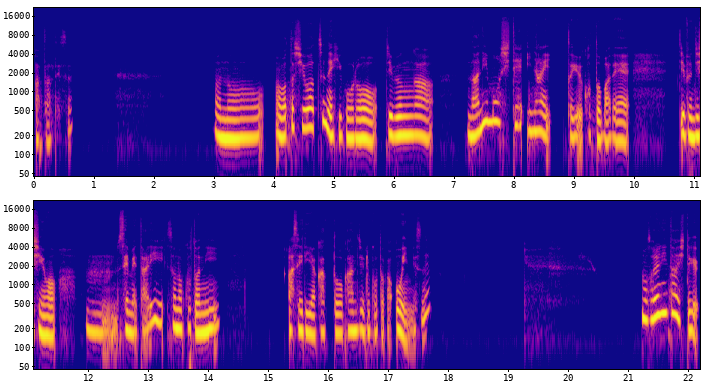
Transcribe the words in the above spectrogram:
あったんです。あの私は常日頃自分が何もしていないという言葉で自分自身を、うん、責めたりそのことに焦りや葛藤を感じることが多いんですね。もうそれに対して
